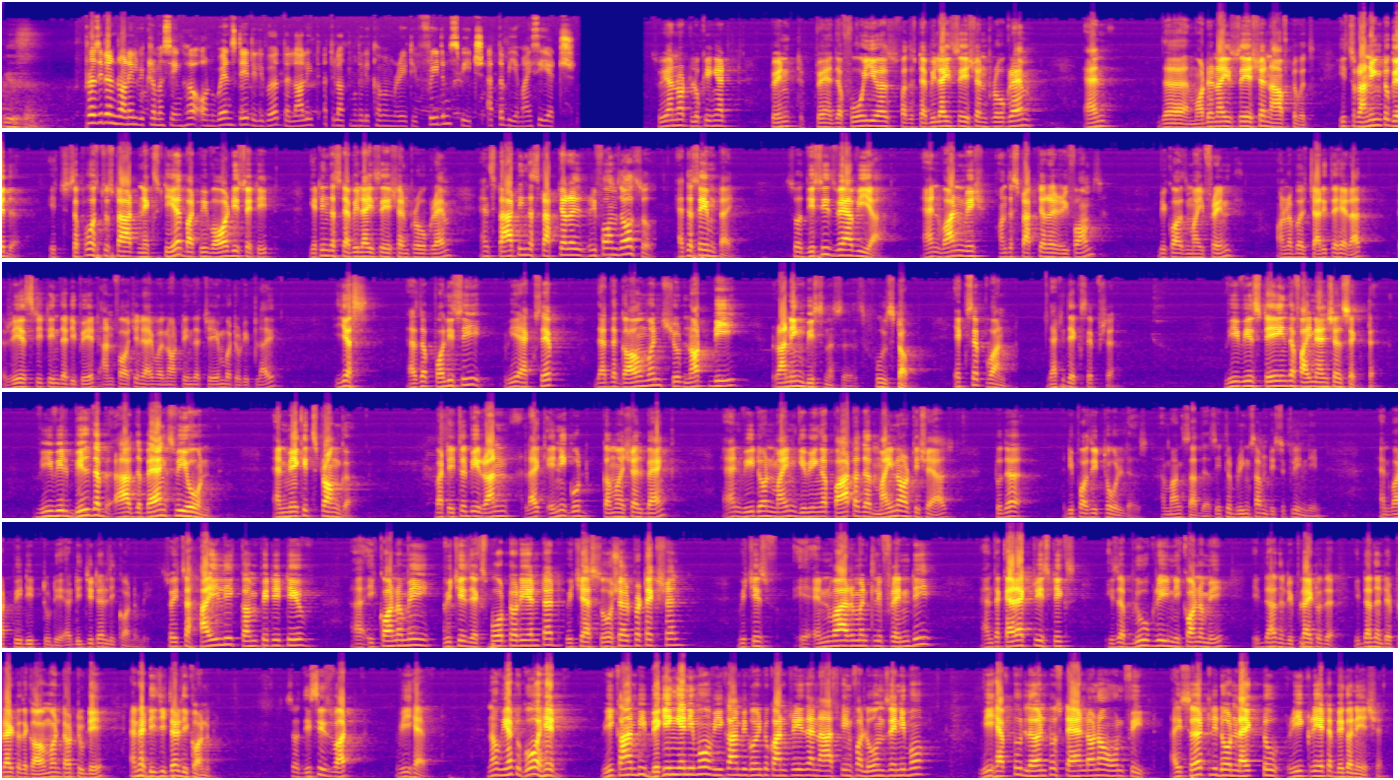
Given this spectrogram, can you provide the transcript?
contribution. President Ranil Wickremesinghe on Wednesday delivered the Lalith Athulathmudali commemorative freedom speech at the BMICH. So we are not looking at 20, 20, the four years for the stabilization program and the modernization afterwards. It's running together. It's supposed to start next year, but we've already set it, getting the stabilization program and starting the structural reforms also at the same time. So this is where we are. And one wish on the structural reforms, because my friend, Honorable Charitha Herath, raised it in the debate. Unfortunately, I was not in the chamber to reply. Yes, as a policy, we accept that the government should not be running businesses, full stop, except one. That is the exception. We will stay in the financial sector. We will build the, uh, the banks we own and make it stronger. But it will be run like any good commercial bank, and we don't mind giving a part of the minority shares to the deposit holders, amongst others. It will bring some discipline in. And what we did today, a digital economy. So it's a highly competitive uh, economy which is export oriented, which has social protection, which is environmentally friendly, and the characteristics is a blue green economy. It doesn't reply to the it doesn't apply to the government of today and a digital economy. So this is what we have. Now we have to go ahead. We can't be begging anymore. We can't be going to countries and asking for loans anymore. We have to learn to stand on our own feet. I certainly don't like to recreate a bigger nation.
